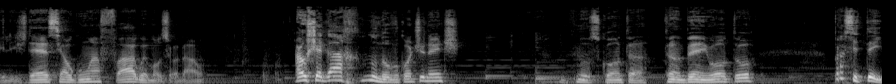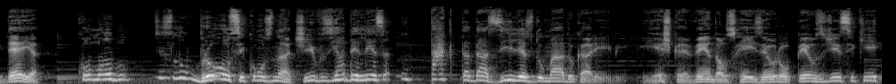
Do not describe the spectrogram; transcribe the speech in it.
e lhes desse algum afago emocional. Ao chegar no novo continente, nos conta também o autor, para se ter ideia, Colombo deslumbrou-se com os nativos e a beleza intacta das ilhas do Mar do Caribe. E escrevendo aos reis europeus, disse que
